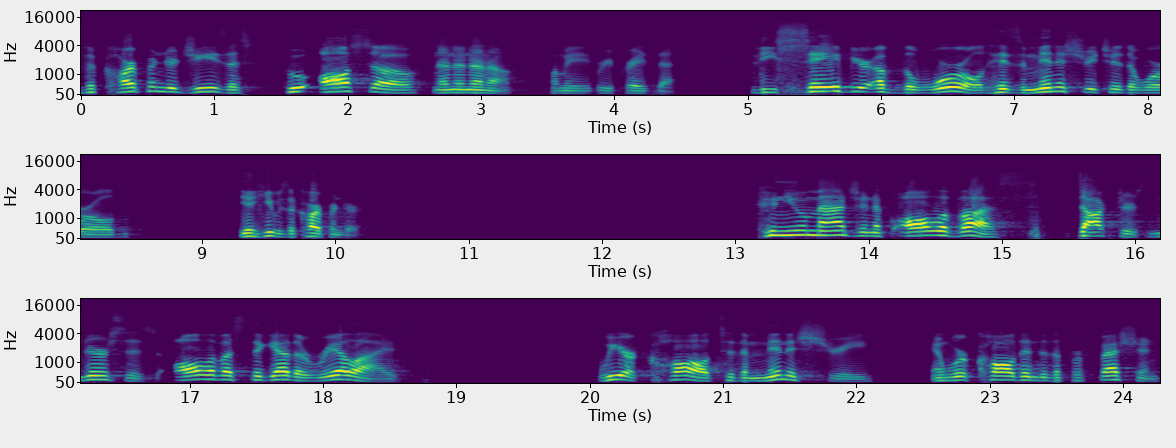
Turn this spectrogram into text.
The carpenter Jesus who also, no, no, no, no, let me rephrase that. The Savior of the world, his ministry to the world, yeah, he was a carpenter. Can you imagine if all of us, doctors, nurses, all of us together realize we are called to the ministry and we're called into the profession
